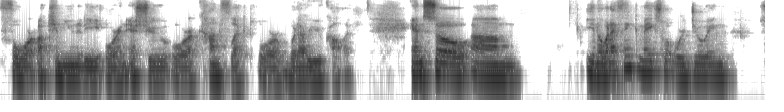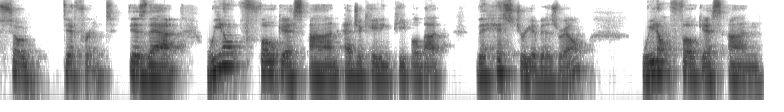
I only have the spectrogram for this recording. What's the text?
for a community or an issue or a conflict or whatever you call it. And so, um, you know, what I think makes what we're doing so different is that we don't focus on educating people about the history of Israel. We don't focus on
